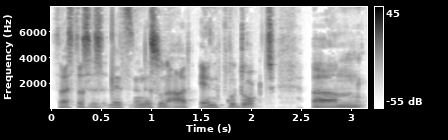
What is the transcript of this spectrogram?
das heißt, das ist letzten Endes so eine Art Endprodukt. Ähm,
